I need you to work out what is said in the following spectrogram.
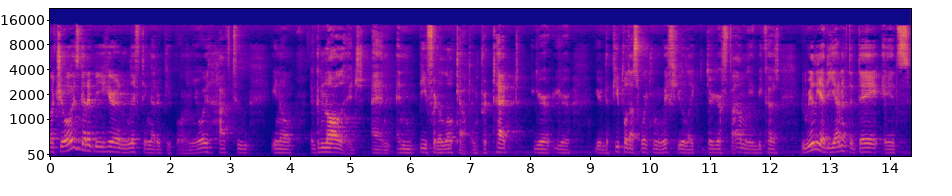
But you always got to be here and lifting other people. And you always have to you know acknowledge and and be for the lookout and protect your your your the people that's working with you like they're your family. Because really at the end of the day it's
